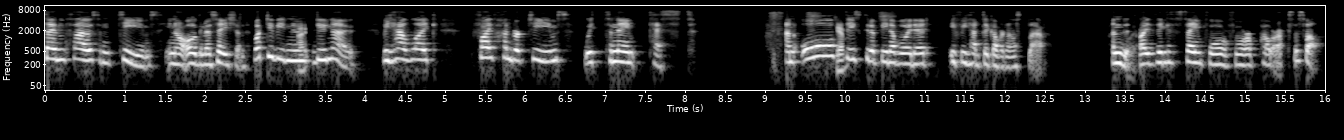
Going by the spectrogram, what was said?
10,000 teams in our organization what do we I... do now we have like 500 teams with the name test and all yep. these could have been avoided if we had the governance plan. And right. I think it's the same for, for Power Apps as well.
